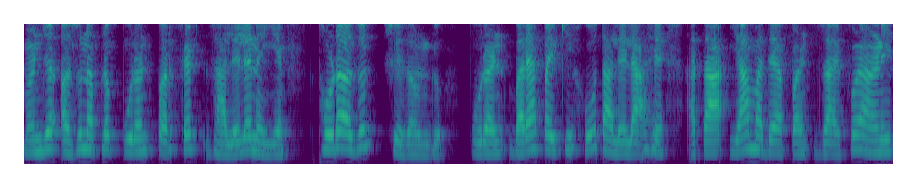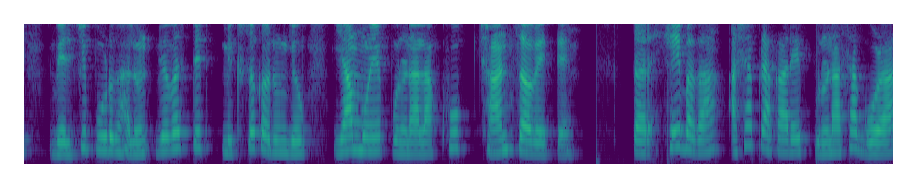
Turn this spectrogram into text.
म्हणजे अजून आपलं पुरण परफेक्ट झालेलं नाही आहे थोडं अजून शिजवून घेऊ. पुरण बऱ्यापैकी होत आलेलं आहे. आता यामध्ये आपण जायफळ आणि वेलची पूड घालून व्यवस्थित मिक्स करून घेऊ. यामुळे पुरणाला खूप छान चव येते. तर हे बघा अशा प्रकारे पुरणाचा गोळा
